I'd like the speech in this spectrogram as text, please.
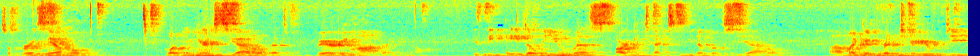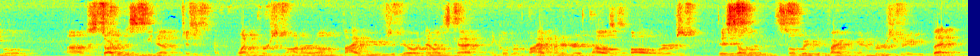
So, for example, one from here in Seattle that's very hot right now is the AWS Architects Meetup of Seattle. Uh, my good friend Terry Radical uh, started this meetup just one person on her own five years ago, and now it's got, I think, over 500 or 1,000 followers. They celebrated the five year anniversary, but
